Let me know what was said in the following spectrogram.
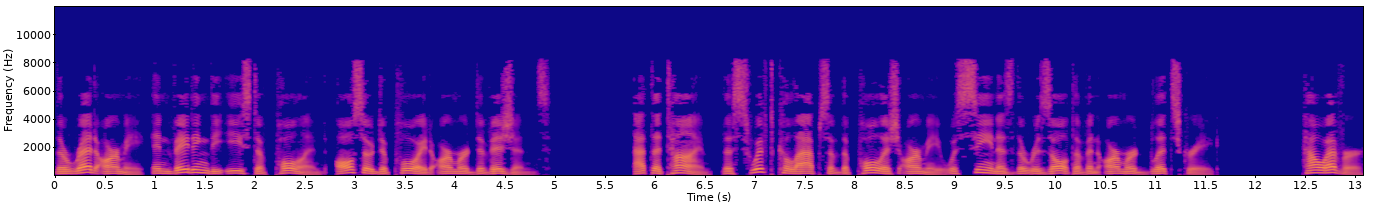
The Red Army, invading the east of Poland, also deployed armoured divisions. At the time, the swift collapse of the Polish army was seen as the result of an armoured blitzkrieg. However,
